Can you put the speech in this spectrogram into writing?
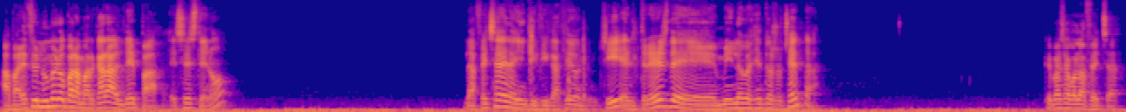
Aparece un número para marcar al DEPA Es este, ¿no? La fecha de la identificación Sí, el 3 de 1980 ¿Qué pasa con la fecha?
